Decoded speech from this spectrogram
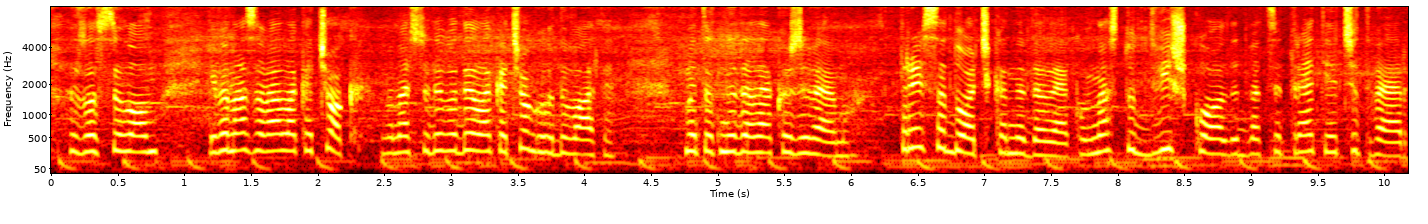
за селом і вона завела качок. Вона сюди водила качок годувати. Ми тут недалеко живемо. Три садочка недалеко. У нас тут дві школи, 23 і 4.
